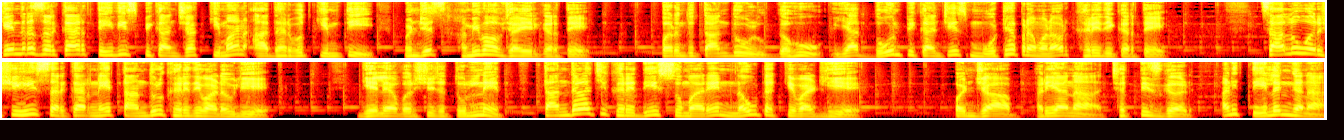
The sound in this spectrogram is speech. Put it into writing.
केंद्र सरकार तेवीस पिकांच्या किमान आधारभूत किमती म्हणजेच हमीभाव जाहीर करते. परंतु तांदूळ गहू या दोन पिकांचीच मोठ्या प्रमाणावर खरेदी करते. चालू वर्षीही सरकारने तांदूळ खरेदी वाढवली आहे. गेल्या वर्षीच्या तुलनेत तांदळाची खरेदी सुमारे नऊ टक्के वाढली आहे. पंजाब हरियाणा छत्तीसगड आणि तेलंगणा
